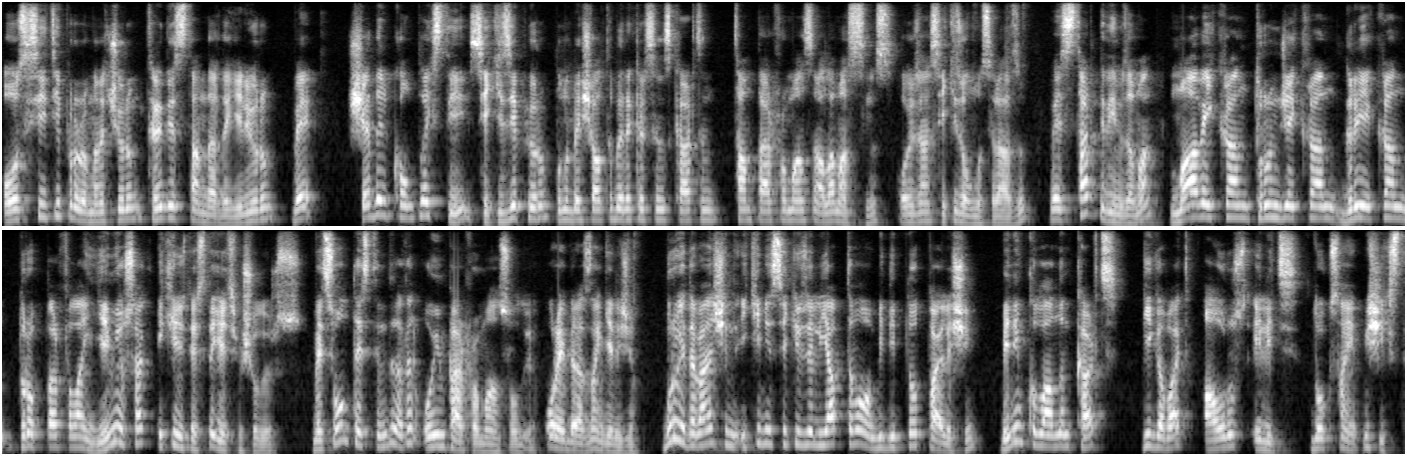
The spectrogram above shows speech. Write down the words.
OCCT programını açıyorum. 3D standarda geliyorum ve Shader Complexity'yi 8 yapıyorum. Bunu 5-6 bırakırsanız kartın tam performansını alamazsınız. O yüzden 8 olması lazım. Ve start dediğim zaman mavi ekran, turuncu ekran, gri ekran, droplar falan yemiyorsak ikinci teste geçmiş oluyoruz. Ve son testimde zaten oyun performansı oluyor. Oraya birazdan geleceğim. Burayı da ben şimdi 2850 yaptım ama bir dipnot paylaşayım. Benim kullandığım kart Gigabyte Aorus Elite 9070 XT.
